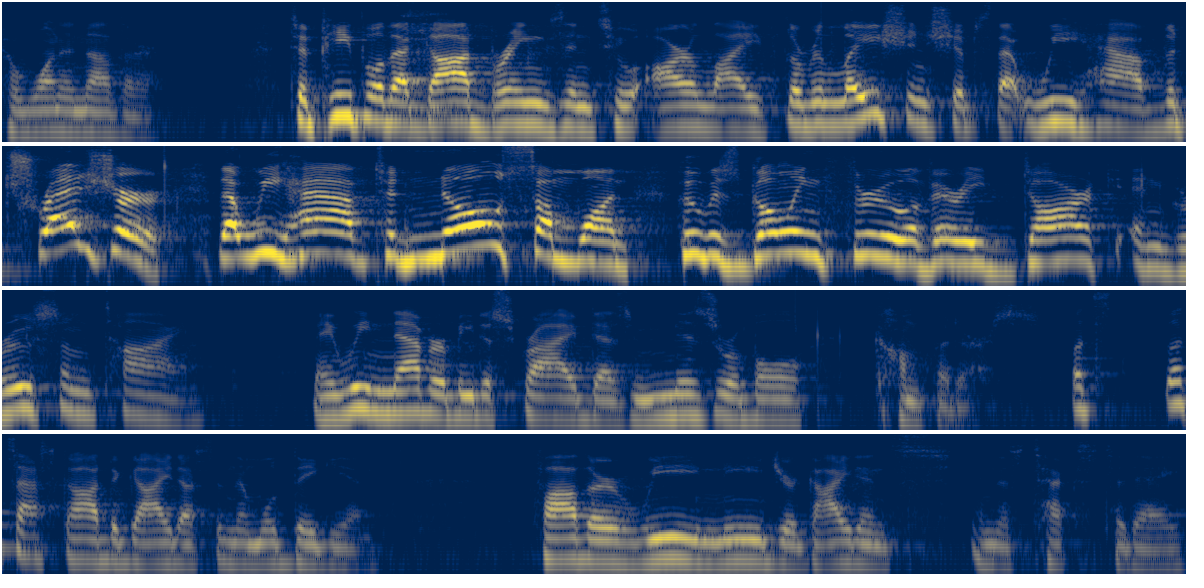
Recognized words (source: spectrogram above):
to one another to people that God brings into our life, the relationships that we have, the treasure that we have to know someone who is going through a very dark and gruesome time. May we never be described as miserable comforters. Let's, let's ask God to guide us and then we'll dig in. Father, we need your guidance in this text today.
